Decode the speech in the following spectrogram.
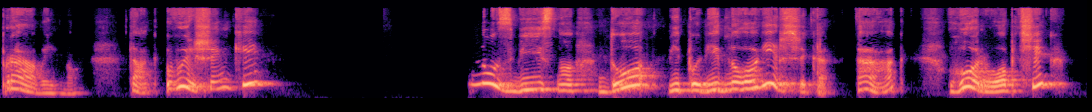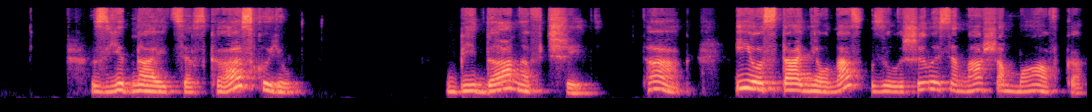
Правильно. Так, вишеньки. Ну, звісно, до відповідного віршика. Так, горобчик з'єднається з казкою, біда навчить. Так, і остання у нас залишилася наша мавка.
